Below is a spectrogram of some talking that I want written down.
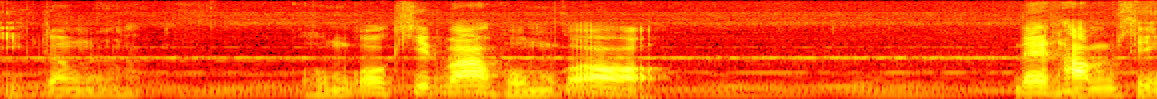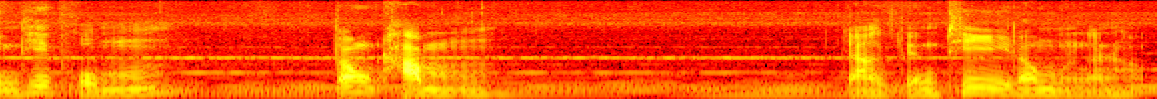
อีกเรื่องหนึงครับ ผมก็คิดว่าผมก็ได้ทำสิ่งที่ผม ต้องทำอย่างเต็มที่แล้วเหมือนกันครับ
